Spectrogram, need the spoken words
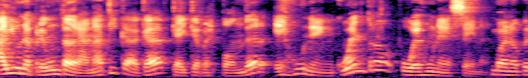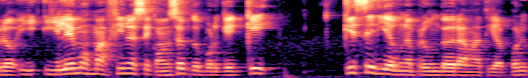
hay una pregunta dramática acá que hay que responder, ¿es un encuentro o es una escena? Bueno, pero y, y leemos más fino ese concepto, porque ¿qué, qué sería una pregunta dramática? Por-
